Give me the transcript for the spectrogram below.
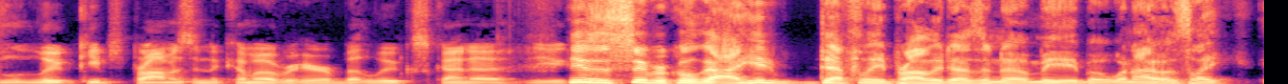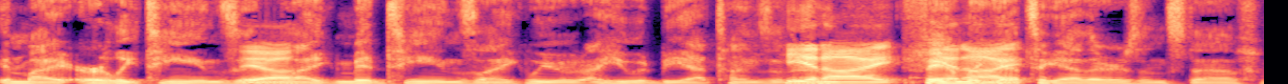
Luke keeps promising to come over here, but Luke's kind of. He's a super cool guy. He definitely probably doesn't know me, but when I was like in my early teens and Yeah. like mid teens, like we would, he would be at tons of he and I. He and family get-togethers and stuff.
